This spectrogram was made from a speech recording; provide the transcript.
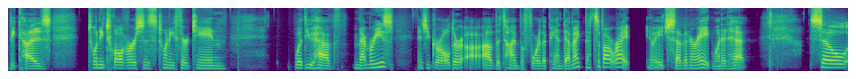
because 2012 versus 2013 whether you have memories as you grow older uh, of the time before the pandemic, that's about right. You know, age seven or eight when it hit. So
